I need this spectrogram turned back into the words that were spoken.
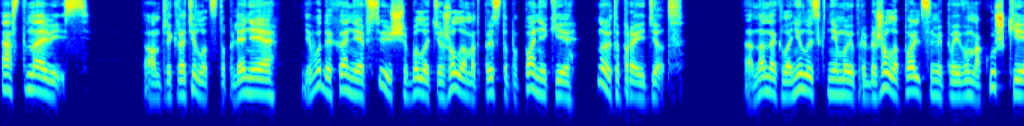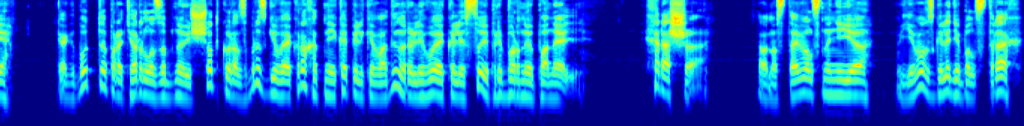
«Остановись!» Он прекратил отступление, его дыхание все еще было тяжелым от приступа паники, но это пройдет. Она наклонилась к нему и пробежала пальцами по его макушке, как будто протерла зубную щетку, разбрызгивая крохотные капельки воды на рулевое колесо и приборную панель. «Хорошо». Он уставился на нее, в его взгляде был страх,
